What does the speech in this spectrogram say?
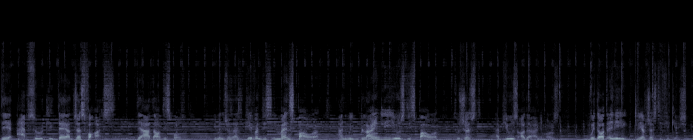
they're absolutely there just for us. They are at our disposal. Human nature has given this immense power and we blindly use this power to just abuse other animals without any clear justification.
